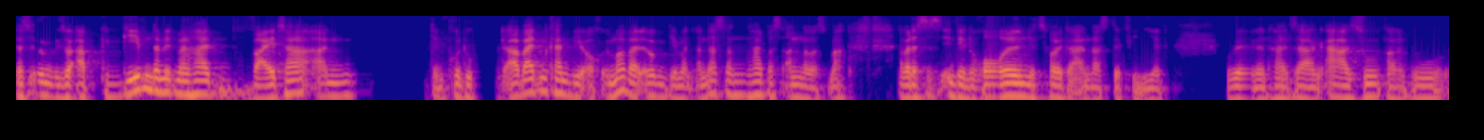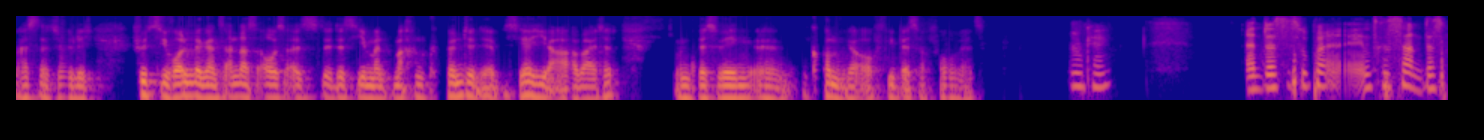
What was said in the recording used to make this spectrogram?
das irgendwie so abgegeben, damit man halt weiter an dem Produkt arbeiten kann, wie auch immer, weil irgendjemand anders dann halt was anderes macht. Aber das ist in den Rollen jetzt heute anders definiert wo wir dann halt sagen, ah, super, du hast natürlich, fühlst die Rolle ganz anders aus, als das jemand machen könnte, der bisher hier arbeitet. Und deswegen äh, kommen wir auch viel besser vorwärts. Okay. Also das ist super interessant, dass,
